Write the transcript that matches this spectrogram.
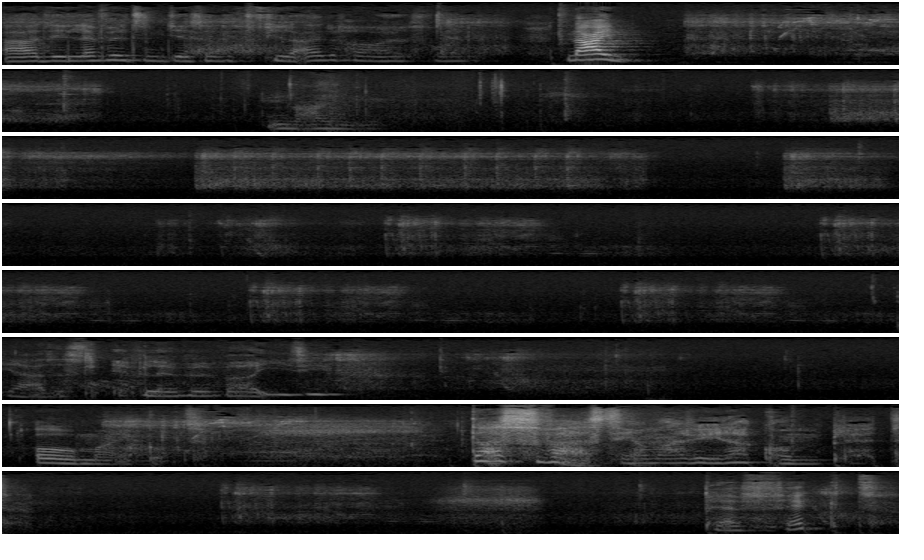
Ah, die Level sind jetzt einfach viel einfacher als vorhin. Nein! Nein. Ja, das Level war easy. Oh mein Gott. Das war's ja mal wieder komplett. Perfekt.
